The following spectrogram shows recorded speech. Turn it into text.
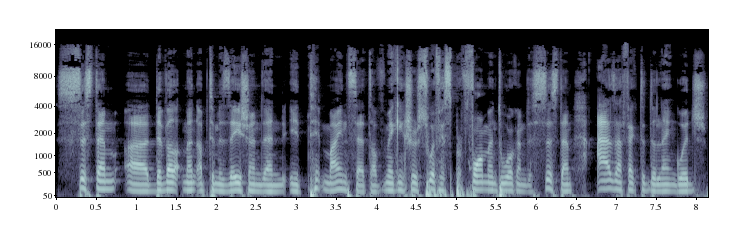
system uh, development optimization and it mindset of making sure Swift is performant to work on the system has affected the language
